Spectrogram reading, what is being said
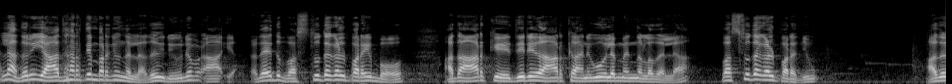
അല്ല അതൊരു യാഥാർത്ഥ്യം പറഞ്ഞു എന്നല്ല അത് ന്യൂന അതായത് വസ്തുതകൾ പറയുമ്പോൾ അത് ആർക്ക് എതിര് ആർക്ക് അനുകൂലം എന്നുള്ളതല്ല. വസ്തുതകൾ പറഞ്ഞു. അത്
